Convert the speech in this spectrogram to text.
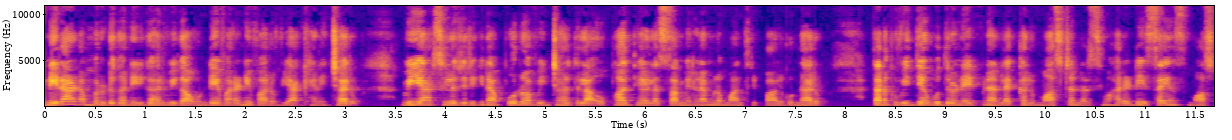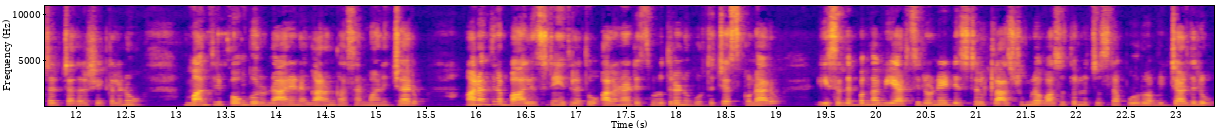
నిరాడంబరుడుగా నిగర్విగా ఉండేవారని వారు వ్యాఖ్యానించారు. వీఆర్సీలో జరిగిన పూర్వ విద్యార్థుల ఉపాధ్యాయుల సమ్మేళనంలో మంత్రి పాల్గొన్నారు. తనకు విద్యాబుద్ధులు నేర్పిన లెక్కలు మాస్టర్ నరసింహారెడ్డి సైన్స్ మాస్టర్ చంద్రశేఖర్లను మంత్రి పొంగూరు నారాయణ ఘనంగా సన్మానించారు. అనంతరం బాల్య స్నేహితులతో అలనాటి స్మృతులను గుర్తు చేసుకున్నారు. ఈ సందర్భంగా వీఆర్సీలోనే డిజిటల్ క్లాస్ రూమ్లో వసతులను చూసిన పూర్వ విద్యార్థులు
